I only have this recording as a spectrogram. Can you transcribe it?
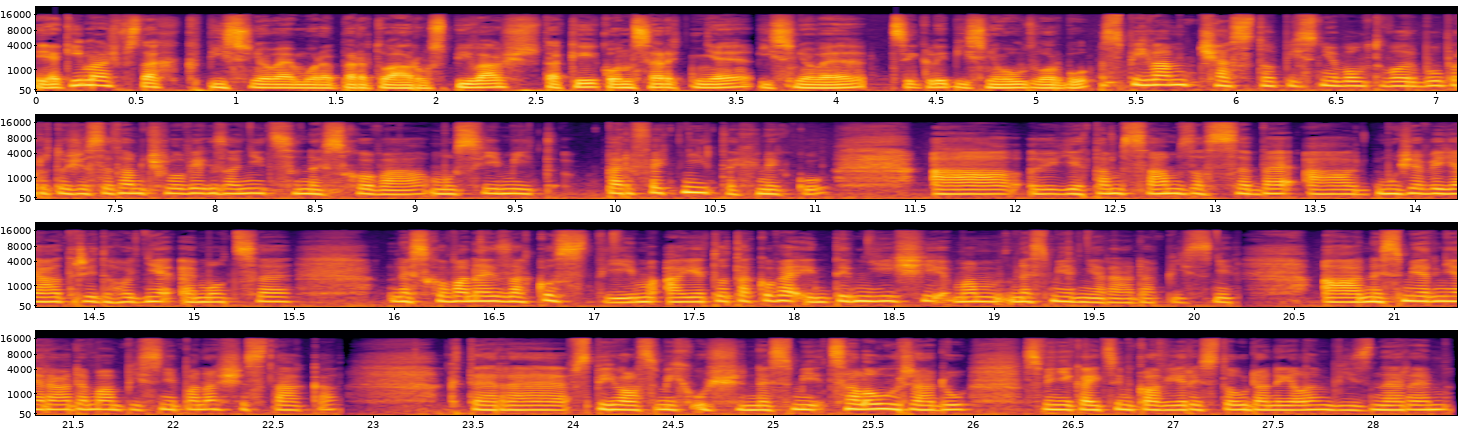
Jaký máš vztah k písňovému repertoáru? Zpíváš taky koncertně písňové cykly, písňovou tvorbu? Zpívám často písňovou tvorbu, protože se tam člověk za nic neschová, musí mít perfektní techniku a je tam sám za sebe a může vyjádřit hodně emoce neschované za kostým a je to takové intimnější. Mám nesmírně ráda písně a nesmírně ráda mám písně pana Šestáka, které zpíval jsem jich už nesmí, celou řadu s vynikajícím klavíristou Danielem Wiesnerem.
